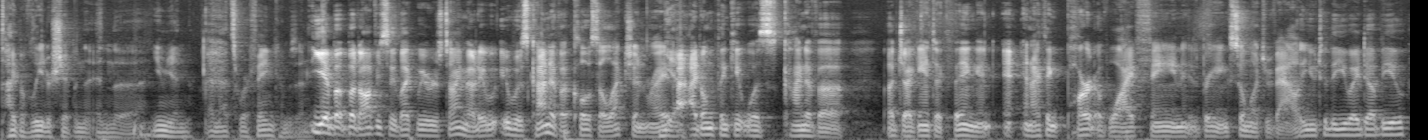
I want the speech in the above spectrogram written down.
type of leadership in the in the union, and that's where Fain comes in. Yeah, but but obviously, like we were just talking about, it, it was kind of a close election, right? Yeah. I, I don't think it was kind of a, a gigantic thing, and and I think part of why Fain is bringing so much value to the UAW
